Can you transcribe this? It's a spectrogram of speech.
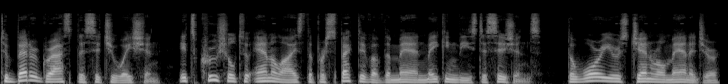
To better grasp the situation, it's crucial to analyze the perspective of the man making these decisions, the Warriors' general manager,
